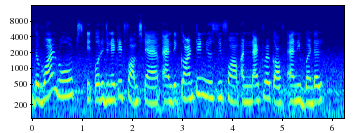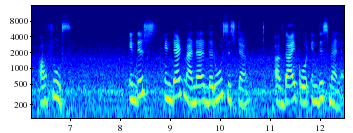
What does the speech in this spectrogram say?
the one roots originated from stem and they continuously form a network of any bundle of roots. In this in that manner the root system of dicot in this manner.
